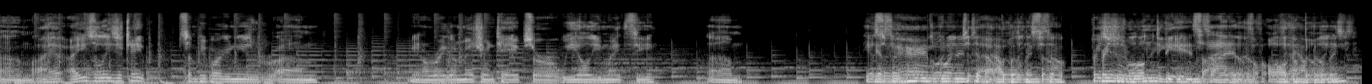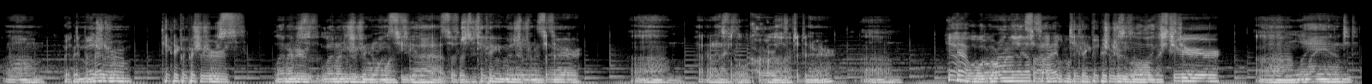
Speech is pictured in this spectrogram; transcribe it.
um, I, I, use a laser tape. Some people are going to use, um, you know, regular measuring tapes or a wheel you might see. Um, yeah, yeah, so, so here I'm going, going into, into the outbuilding. So appraisers will need to get inside of all the outbuildings. Um, we have to measure them, take pictures, Lenders, lenders are going to want to see that. So, just taking measurements there. Um, had a nice little car left in there. Um, yeah, we'll, go around the outside. We'll take pictures of all the exterior, um, land,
